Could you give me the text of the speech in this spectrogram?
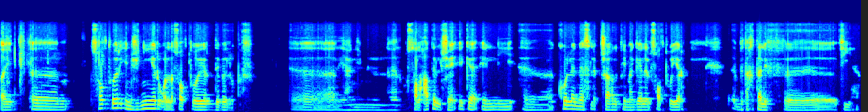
طيب software engineer ولا software developer يعني من المصطلحات الشائكة اللي آه، كل الناس اللي بتشتغل في مجال ال software بتختلف آه، فيها.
